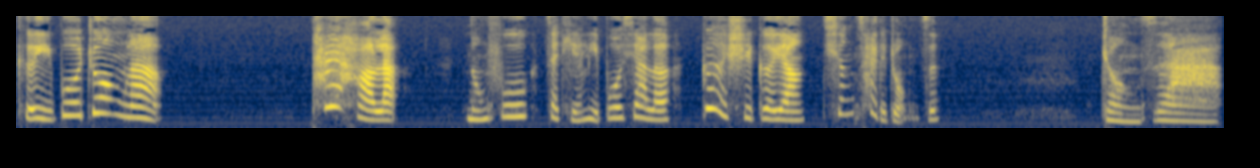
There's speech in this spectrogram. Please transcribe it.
可以播种了。太好了！农夫在田里播下了各式各样青菜的种子。种子啊，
